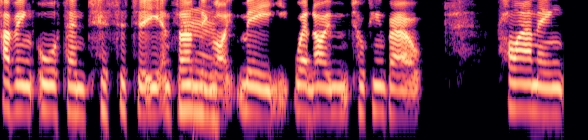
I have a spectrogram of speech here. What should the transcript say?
having authenticity and sounding mm. like me when i'm talking about planning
